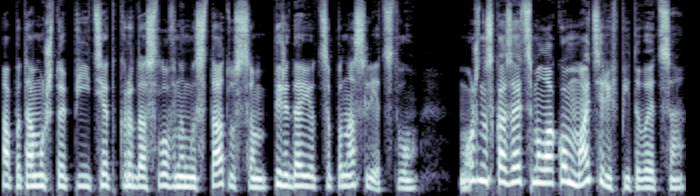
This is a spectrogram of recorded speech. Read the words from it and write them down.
а потому что пиетет к родословным и статусам передается по наследству. Можно сказать, с молоком матери впитывается.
